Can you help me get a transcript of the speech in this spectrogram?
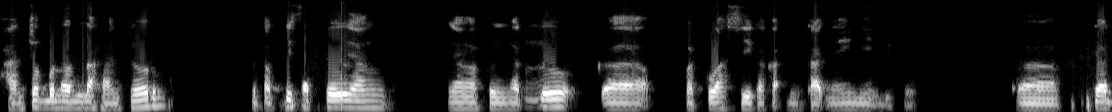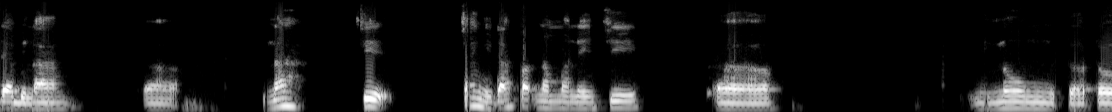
hancur benar-benar hancur. Tetapi satu yang yang aku ingat Hmm. tuh ke petua si kakak tingkatnya ini gitu. Eh, ketika dia bilang eh, nah Ci Cang dapat nemenin Ci eh, minum gitu atau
